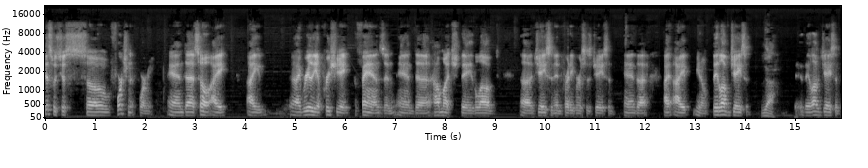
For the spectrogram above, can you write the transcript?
this was just so fortunate for me, and uh, so I I I really appreciate the fans and and uh, how much they loved uh, Jason and Freddy versus Jason, and uh, I, I you know they love Jason. Yeah. they love Jason,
